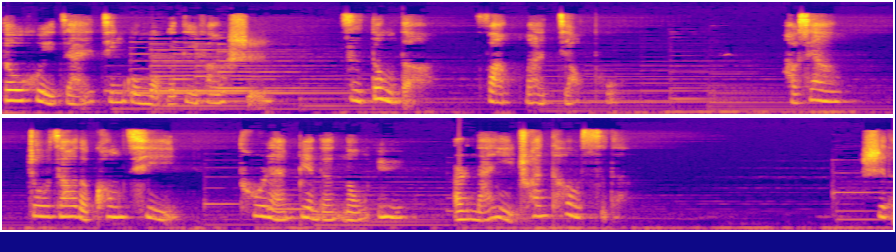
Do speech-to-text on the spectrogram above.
都会在经过某个地方时，自动的放慢脚步，好像周遭的空气突然变得浓郁而难以穿透似的。是的，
